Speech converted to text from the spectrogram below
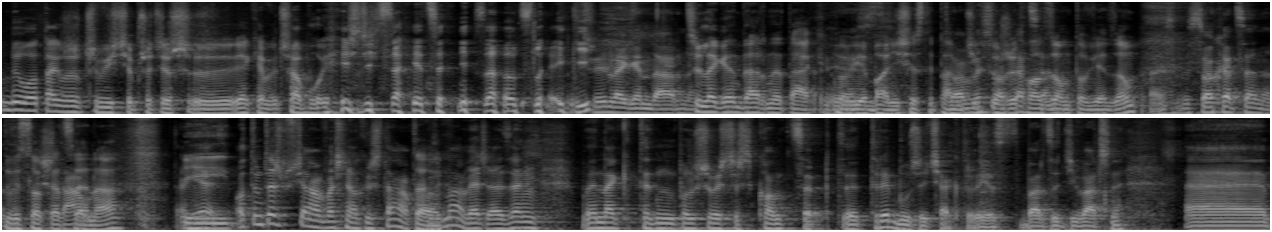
było tak, że rzeczywiście przecież y, jak ja trzeba było jeździć za jedzenie, za noclegi. Czy legendarne. Czy legendarne, tak. Jebani się z typami, ci, którzy chodzą, cena. to wiedzą. To jest wysoka cena. Wysoka kryształ. cena. Tak I jest. O tym też chciałem właśnie o kryształach Tak. porozmawiać, ale zanim, bo jednak ten poruszyłeś też koncept e, trybu życia, który jest bardzo dziwaczny. e,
